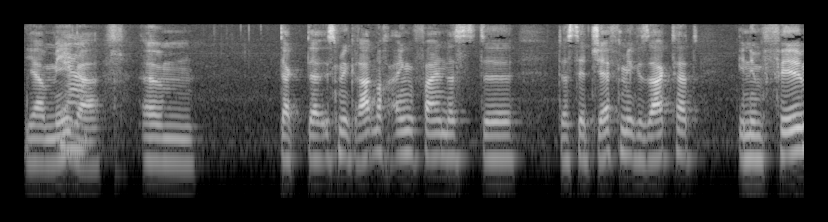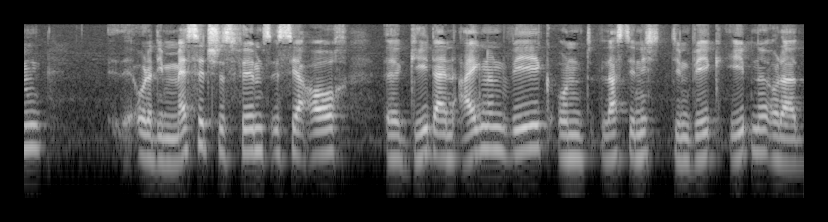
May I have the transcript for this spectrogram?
Ja, mega. Ähm, da, da ist mir gerade noch eingefallen, dass, de, dass der Jeff mir gesagt hat, in dem Film äh, oder die Message des Films ist ja auch, äh, geh deinen eigenen Weg und lass dir nicht den Weg ebne oder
